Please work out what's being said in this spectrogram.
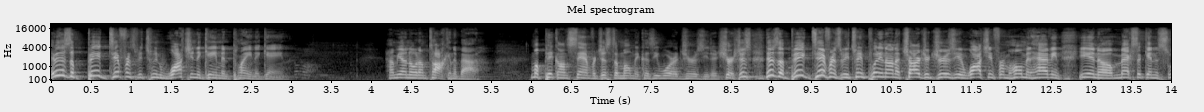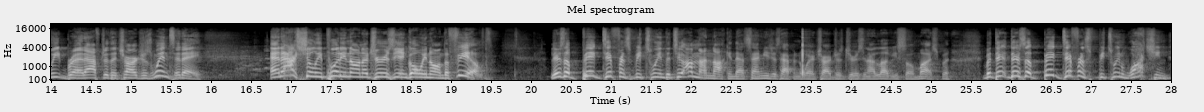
I mean, there's a big difference between watching a game and playing a game. How many of y'all know what I'm talking about? I'm gonna pick on Sam for just a moment because he wore a jersey to church. There's, there's a big difference between putting on a Charger jersey and watching from home and having, you know, Mexican sweetbread after the Chargers win today, and actually putting on a jersey and going on the field. There's a big difference between the two. I'm not knocking that, Sam. You just happen to wear a Chargers jersey, and I love you so much. But, but there, there's a big difference between watching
